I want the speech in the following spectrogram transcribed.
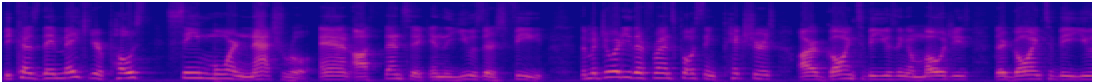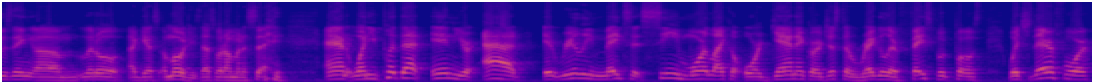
because they make your post seem more natural and authentic in the user's feed. The majority of their friends posting pictures are going to be using emojis. They're going to be using um, little, I guess, emojis. That's what I'm going to say. And when you put that in your ad, it really makes it seem more like an organic or just a regular Facebook post, which therefore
